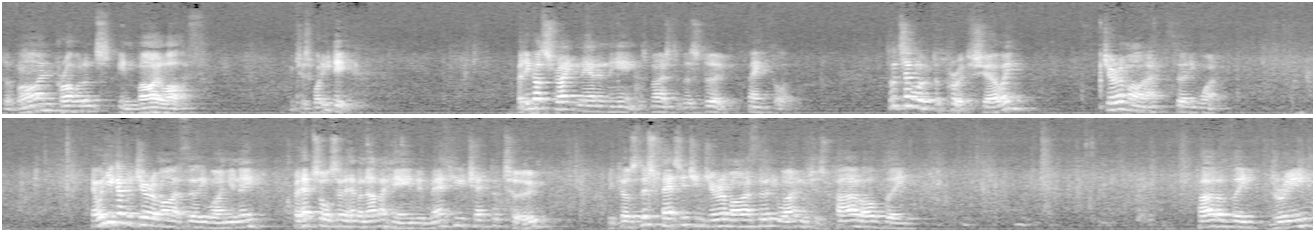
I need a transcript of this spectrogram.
divine providence in my life, which is what he did. But he got straightened out in the end, as most of us do, thankfully. So let's have a look at the proof, shall we? Jeremiah 31. Now, when you come to Jeremiah 31, you need perhaps also to have another hand in Matthew chapter 2, because this passage in Jeremiah 31, which is part of the part of the dream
